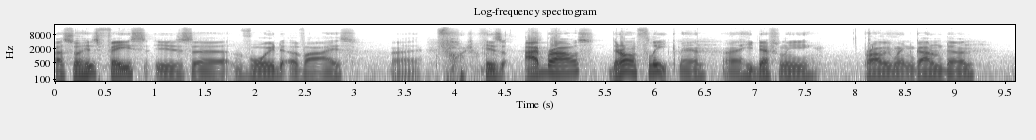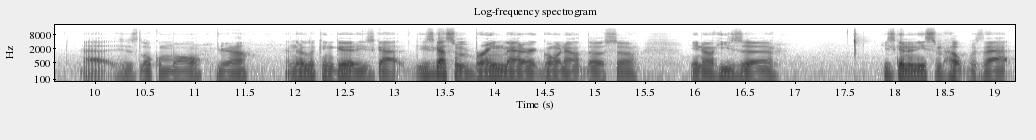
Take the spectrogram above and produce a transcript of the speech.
Uh, so his face is uh, void of eyes. Uh, his eyebrows, they're on fleek, man. Uh, he definitely probably went and got them done at his local mall. Yeah. and they're looking good. He's got he's got some brain matter going out though, so you know he's uh he's gonna need some help with that,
